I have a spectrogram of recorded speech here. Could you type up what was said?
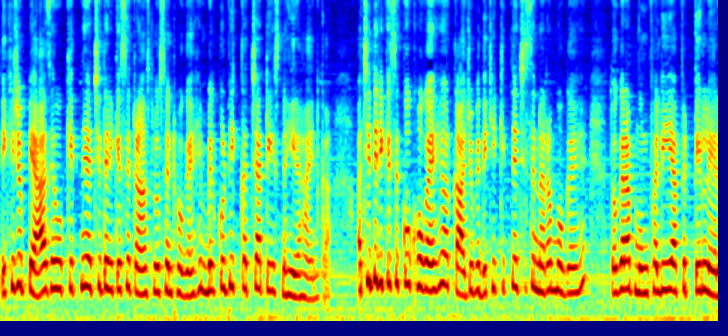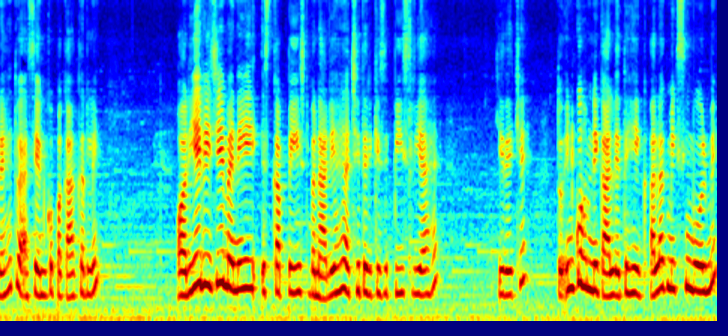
देखिए जो प्याज है वो कितने अच्छी तरीके से ट्रांसलूसेंट हो गए हैं, बिल्कुल भी कच्चा टेस्ट नहीं रहा इनका। अच्छी तरीके से कुक हो गए हैं और काजू भी देखिए कितने अच्छे से नरम हो गए हैं। तो अगर आप मूँगफली या फिर तिल ले रहे हैं तो ऐसे इनको पका कर लें। और ये लीजिए, मैंने इसका पेस्ट बना लिया है, अच्छी तरीके से पीस लिया है। ये देखिए तो इनको हम निकाल लेते हैं एक अलग मिक्सिंग बोल में।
